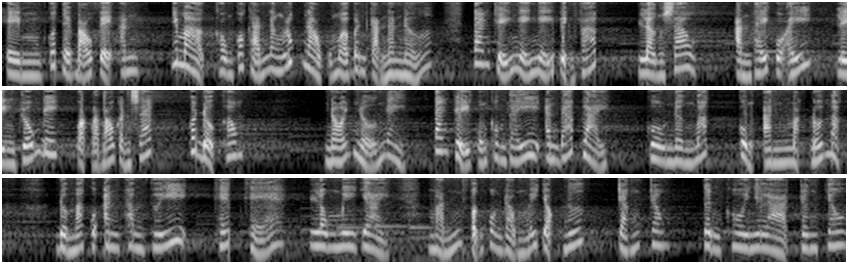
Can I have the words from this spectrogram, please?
Em có thể bảo vệ anh, nhưng mà không có khả năng lúc nào cũng ở bên cạnh anh nữa. Tang Chỉ nghĩ nghĩ biện pháp, lần sau anh thấy cô ấy liền trốn đi hoặc là báo cảnh sát, có được không? Nói nửa ngày, Tang Trị cũng không thấy anh đáp lại. Cô nâng mắt cùng anh mặt đối mặt. Đôi mắt của anh thâm thúy, khép khẽ, lông mi dài, mảnh vẫn còn động mấy giọt nước, trắng trong, tinh khôi như là trân châu.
